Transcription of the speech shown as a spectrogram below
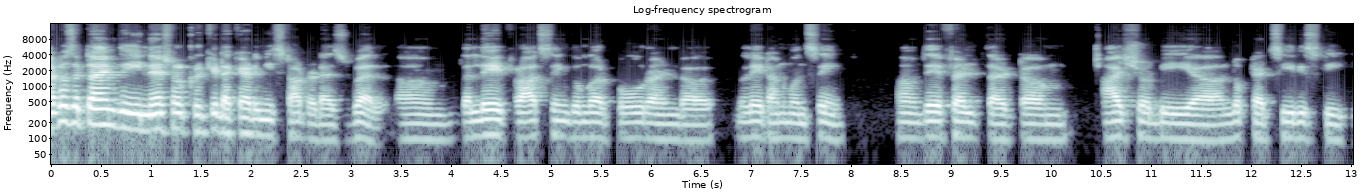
that was the time the National Cricket Academy started as well. Um, the late Raj Singh Dungarpur and uh, late Hanumant Singh, uh, they felt that um, I should be uh, looked at seriously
